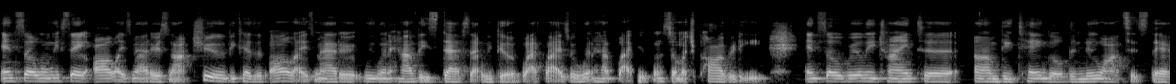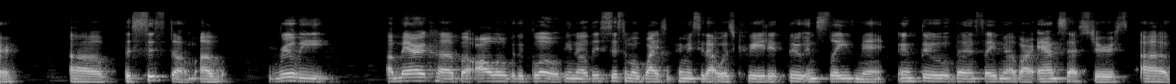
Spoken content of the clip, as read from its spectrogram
And so when we say all lives matter, it's not true because if all lives matter, we wouldn't have these deaths that we do with Black lives. We wouldn't have Black people in so much poverty. And so really trying to um, detangle the nuances there of the system of really America, but all over the globe. You know, this system of white supremacy that was created through enslavement and through the enslavement of our ancestors, uh,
